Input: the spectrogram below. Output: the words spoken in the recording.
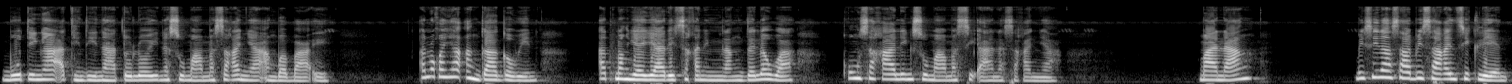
Buti nga at hindi natuloy na sumama sa kanya ang babae. Ano kaya ang gagawin at mangyayari sa kanilang dalawa kung sakaling sumama si Ana sa kanya? Manang, may sinasabi sa akin si client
